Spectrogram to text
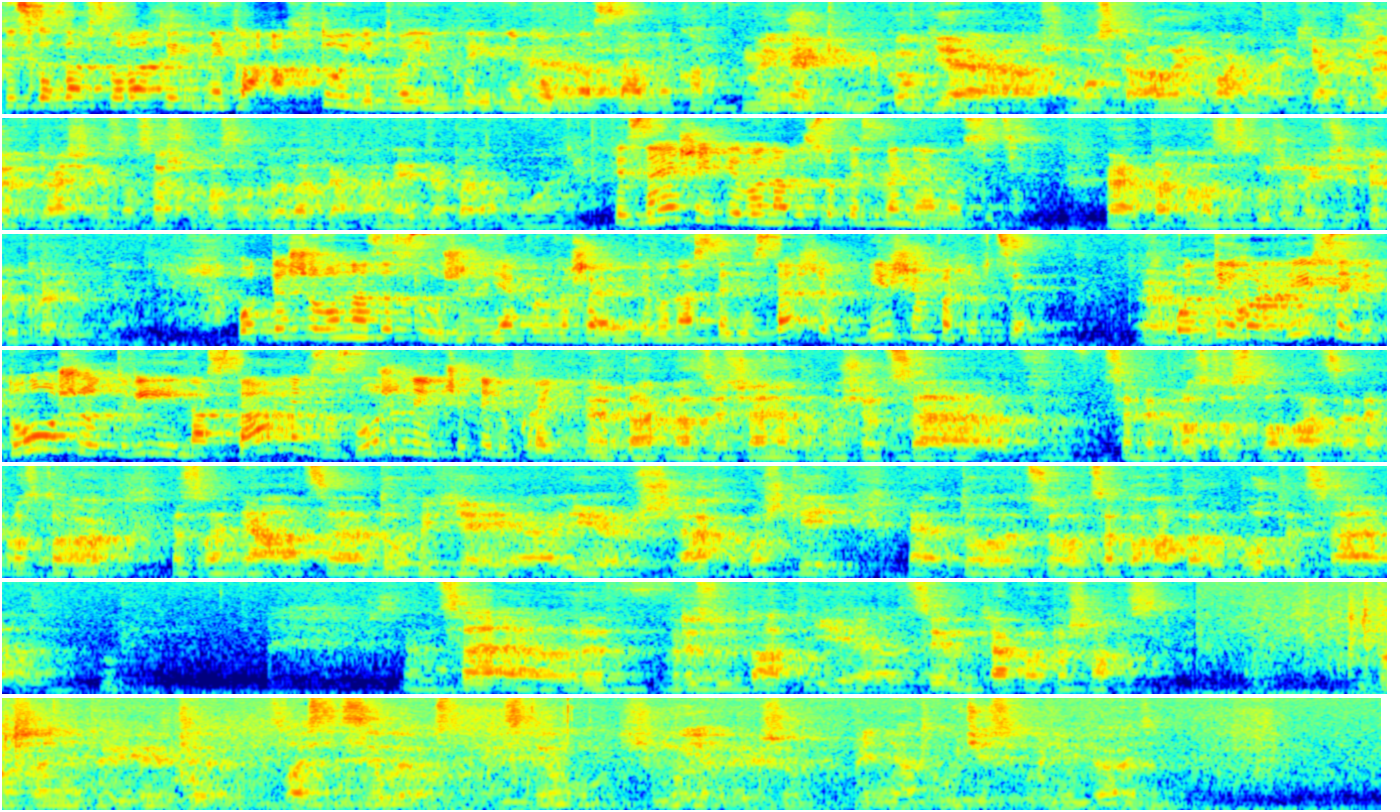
Ти сказав слова керівника. А хто є твоїм керівником, Е, наставником? Моїм керівником є Шмовська Алла Іванівна, яка я дуже вдячний за все, що вона зробила для мене і для перемоги. Ти знаєш, яке вона високе звання носить? Е, Так, вона заслужений вчитель України. От те, що вона заслужена, як ви вважаєте, вона стає старшим, більшим фахівцем. Е, От ти гордишся від того, що твій наставник заслужений вчитель України. е, Так, надзвичайно, тому що це, це не просто слова, це не просто звання, а це довгий е, і шлях важкий е, до цього. Це багато роботи, це, це е, результат, і е, цим треба пишатися. Бажання перевірити власні сили основний стимул, чому я вирішив прийняти участь у Олімпіаді.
